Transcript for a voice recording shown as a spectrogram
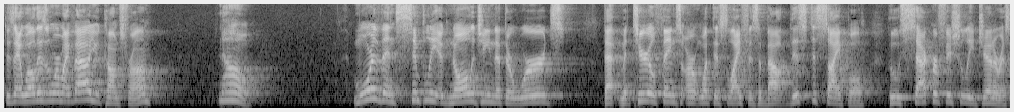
to say, well, this is where my value comes from. No. More than simply acknowledging that their words, that material things aren't what this life is about, this disciple who's sacrificially generous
